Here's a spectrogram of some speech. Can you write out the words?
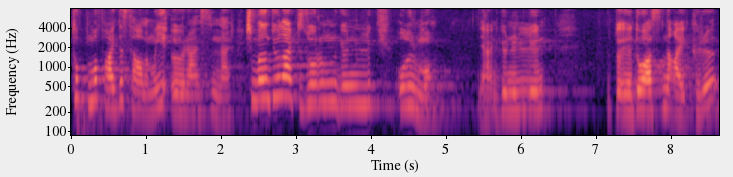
topluma fayda sağlamayı öğrensinler. Şimdi bana diyorlar ki zorunlu gönüllülük olur mu? Yani gönüllülüğün doğasına aykırı,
